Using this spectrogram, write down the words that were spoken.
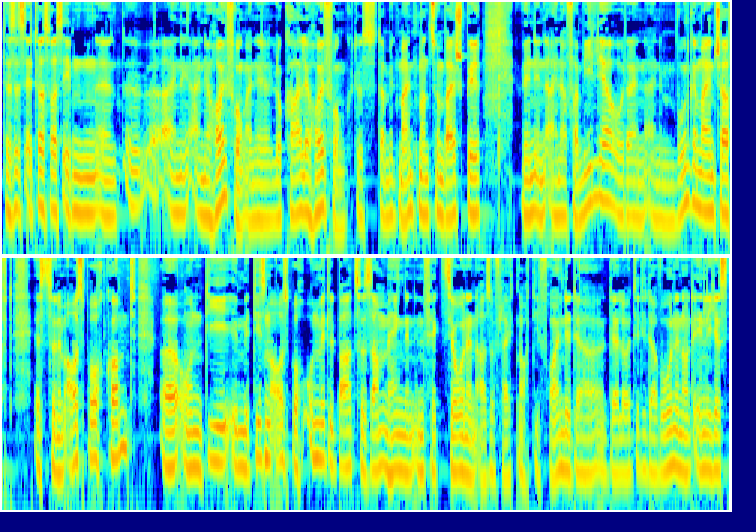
Das ist etwas, was eben äh, eine, eine Häufung, eine lokale Häufung. Das, damit meint man zum Beispiel, wenn in einer Familie oder in einem Wohngemeinschaft es zu einem Ausbruch kommt äh, und die mit diesem Ausbruch unmittelbar zusammenhängenden Infektionen, also vielleicht noch die Freunde der, der Leute, die da wohnen und ähnliches,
